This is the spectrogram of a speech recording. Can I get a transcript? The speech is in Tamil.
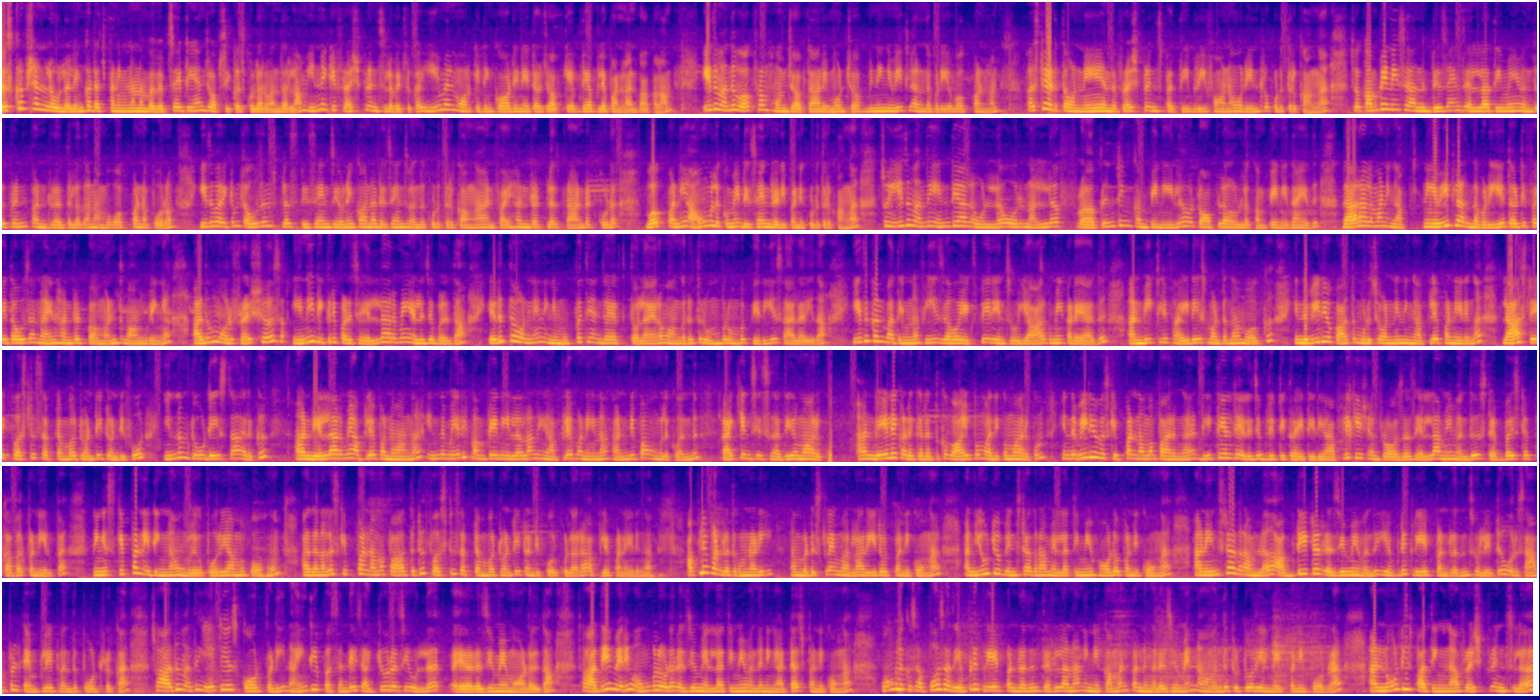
டிஸ்கிரிப்ஷனில் உள்ள லிங்க் டச் பண்ணிங்கன்னா நம்ம வெப்சைட் ஏன் ஜாப் சீக்கர்ஸ்குள்ளே வந்துடலாம் இன்னைக்கு ஃப்ரெஷ் பிரின்ஸில் வச்சிருக்க இமெயில் மார்க்கெட்டிங் கோஆர்டினேட்டர் ஜாப்க்கு எப்படி அப்ளை பண்ணலான்னு பார்க்கலாம். இது வந்து ஒர்க் ஃப்ரம் ஹோம் ஜாப் தான் ரிமோட் ஜாப் நீங்கள் வீட்டில் இருந்தபடியே ஒர்க் பண்ணலாம். ஃபர்ஸ்ட் எடுத்த உடனே அந்த ஃப்ரெஷ் பிரின்ஸ் பற்றி ப்ரீஃபான ஒரு இன்ட்ரோ கொடுத்துருக்காங்க. ஸோ கம்பெனிஸ் அந்த டிசைன்ஸ் எல்லாத்தையுமே வந்து பிரிண்ட் பண்ணுறதுல தான் நம்ம ஒர்க் பண்ண போகிறோம் இது வரைக்கும் தௌசண்ட்ஸ் ப்ளஸ் டிசைன்ஸ் யூனிக்கான டிசைன்ஸ் வந்து கொடுத்துருக்காங்க. And five hundred plus branded கூட ஒர்க் பண்ணி அவங்களுக்குமே டிசைன் ரெடி பண்ணி கொடுத்துருக்காங்க. ஸோ இது வந்து இந்தியாவில் உள்ள ஒரு நல்ல பிரிண்டிங் கம்பெனியில் டாப்பில் உள்ள கம்பெனி தான் இது. தாராளமாக நீங்கள் நீங்கள் வீட்டில் இருந்தபடியே thirty five thousand nine hundred per month வாங்குவீங்க. அதுவும் ஒரு ஃப்ரெஷர்ஸ் எனி டிகிரி படித்த எல்லாருமே எலிஜிபிள் தான். எடுத்த உடனே நீங்கள் முப்பத்தி அஞ்சாயிரத்தி தொள்ளாயிரம் வாங்குறது ரொம்ப ரொம்ப பெரிய சேலரி தான். இதுக்குன்னு பார்த்தீங்கன்னா ஃபீஸோ எக்ஸ்பீரியன்ஸோ யாருக்குமே கிடையாது. அண்ட் வீக்லி ஃபைவ் டேஸ் மட்டும்தான் ஒர்க்கு ஒர்க் இந்த வீடியோ பார்த்து முடிச்ச உடனே நீங்கள் அப்ளை பண்ணிடுங்க. Last date first September twenty twenty four இன்னும் டூ டேஸ் தான் இருக்குது அண்ட் எல்லாருமே அப்ளை பண்ணுவாங்க. இந்த மாரி கம்பெனிலலாம் நீங்கள் அப்ளை பண்ணீங்கன்னா கண்டிப்பாக உங்களுக்கு வந்து வேகன்சிஸ் அதிகமாக இருக்கும். அண்ட் வேலை கிடைக்கிறதுக்கு வாய்ப்பும் அதிகமாக இருக்கும். இந்த வீடியோவை ஸ்கிப் பண்ணாமல் பாருங்கள் detailed eligibility criteria application process எல்லாமே வந்து ஸ்டெப் பை ஸ்டெப் கவர் பண்ணியிருப்பேன். நீங்கள் ஸ்கிப் பண்ணிட்டீங்கன்னா உங்களுக்கு புரியாமல் போகும். அதனால் ஸ்கிப் பண்ணாமல் பார்த்துட்டு ஃபஸ்ட்டு செப்டம்பர் டுவெண்ட்டி டுவெண்ட்டி ஃபோர்க்குள்ளார அப்ளை பண்ணிடுங்க. அப்ளை பண்ணுறதுக்கு முன்னாடி நம்ம டிஸ்க்ளைமர்லாம் ரீட் அவுட் பண்ணிக்கோங்க. அண்ட் யூடியூப் இன்ஸ்டாகிராம் எல்லாத்தையுமே ஃபாலோ பண்ணிக்கோங்க. அண்ட் இன்ஸ்டாகிராமில் அப்டேட்டட் ரெஸ்யூமே வந்து எப்படி கிரியேட் பண்ணுறதுன்னு சொல்லிட்டு ஒரு சாம்பிள் டெம்ப்ளேட் வந்து போட்டிருக்கேன். ஸோ அது வந்து ஏடிஎஸ் கோட் படி நைன்ட்டி பர்சன்டேஜ் அக்யூரசி உள்ள ரெஸ்யூமே மாடல் தான். ஸோ அதேமாரி உங்களோட ரெஸ்யூம் எல்லாத்தையுமே வந்து நீங்கள் அட்டாச் பண்ணிக்கோங்க. உங்களுக்கு சப்போஸ் அது எப்படி கிரியேட் பண்ணுறதுன்னு தெரிலனா நீங்கள் கமெண்ட் பண்ணுங்கள் ரெசியூமே நான் வந்து டுட்டோரியல் மேக் பண்ணி போடுறேன். அண்ட் நோட்டீஸ் பார்த்தீங்கன்னா ஃப்ரெஷ் பிரிண்ட்ஸில்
